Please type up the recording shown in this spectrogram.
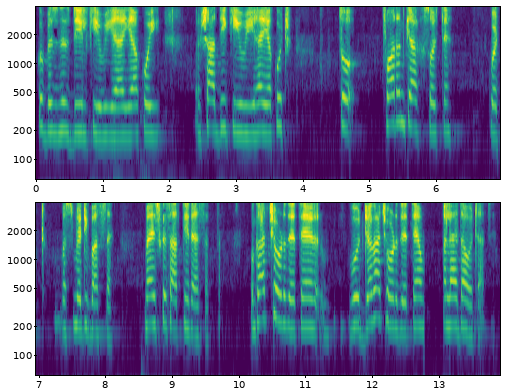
کوئی بزنس ڈیل کی ہوئی ہے یا کوئی شادی کی ہوئی ہے یا کچھ۔ تو فوراً کیا سوچتے ہیں؟ بس میری بس ہے۔ میں اس کے ساتھ نہیں رہ سکتا۔ وہ گھر چھوڑ دیتے ہیں، وہ جگہ چھوڑ دیتے ہیں۔ علیحدہ ہو جاتے ہیں۔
